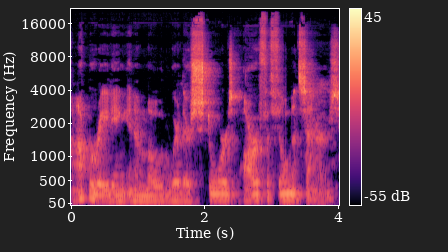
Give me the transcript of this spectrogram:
operating in a mode where their stores are fulfillment centers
